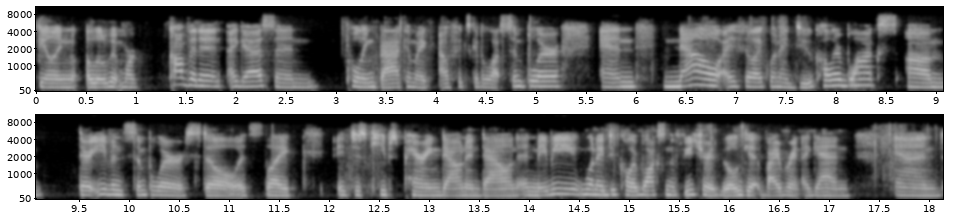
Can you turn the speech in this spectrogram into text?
feeling a little bit more confident, I guess, and pulling back, and my outfits get a lot simpler. And now I feel like when I do color blocks, um, they're even simpler still. It's like it just keeps paring down and down. And maybe when I do color blocks in the future, they'll get vibrant again. And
